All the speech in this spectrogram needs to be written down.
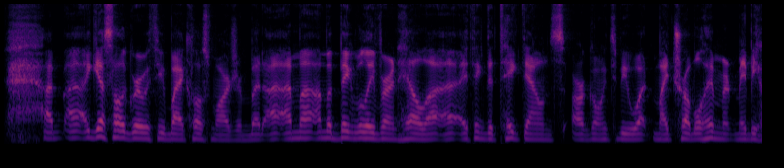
I, I, guess I'll agree with you by a close margin, but I, am a, I'm a big believer in Hill. I, I, think the takedowns are going to be what might trouble him, or maybe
